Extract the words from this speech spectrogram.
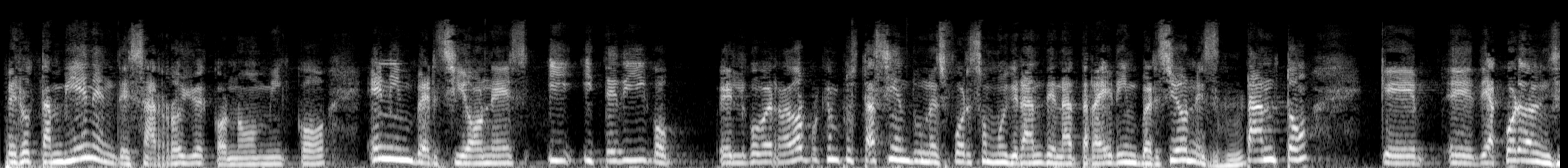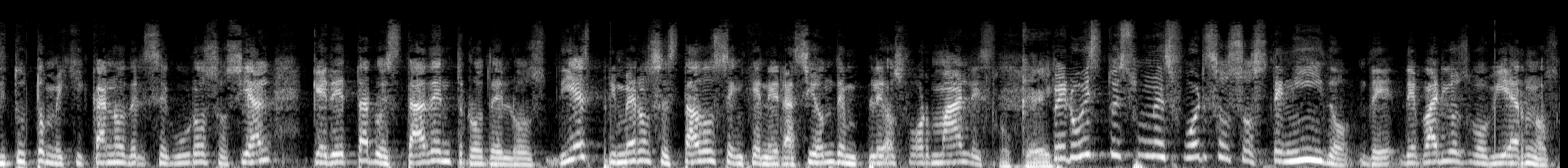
pero también en desarrollo económico, en inversiones y, te digo, el gobernador, por ejemplo, está haciendo un esfuerzo muy grande en atraer inversiones, tanto que eh, de acuerdo al Instituto Mexicano del Seguro Social, Querétaro está dentro de los 10 primeros estados en generación de empleos formales. Pero esto es un esfuerzo sostenido de, de varios gobiernos,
